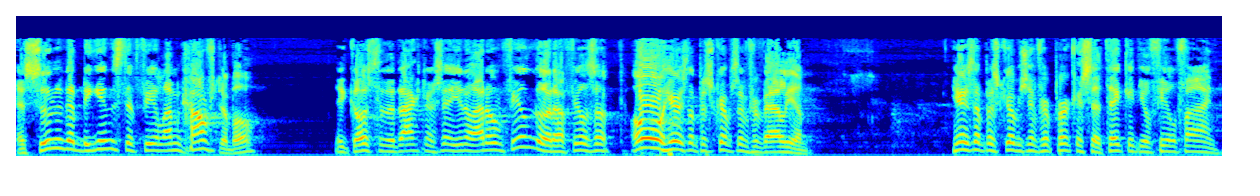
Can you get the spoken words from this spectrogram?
as soon as it begins to feel uncomfortable, it goes to the doctor and say, you know, I don't feel good. I feel so. Oh, here's a prescription for Valium. Here's a prescription for Percocet. Take it, you'll feel fine.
